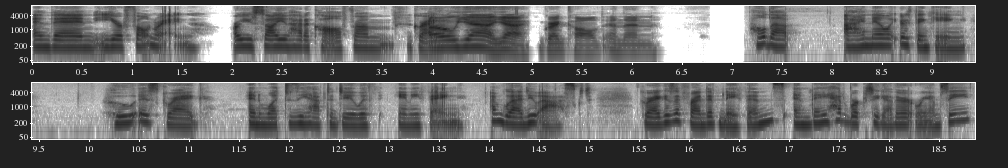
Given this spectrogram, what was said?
and then your phone rang, or you saw you had a call from Greg. Oh yeah, yeah. Greg called, and then Hold up, I know what you're thinking. Who is Greg, and what does he have to do with anything? I'm glad you asked. Greg is a friend of Nathan's, and they had worked together at Ramsey.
